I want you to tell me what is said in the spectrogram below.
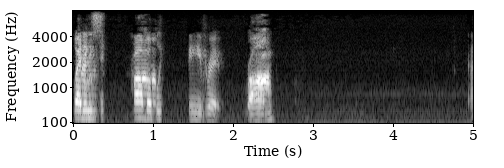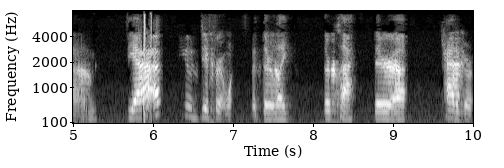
Wedding Singer is probably my favorite rom. Um, yeah, different ones, but they're like they're class they're uh, categorized.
